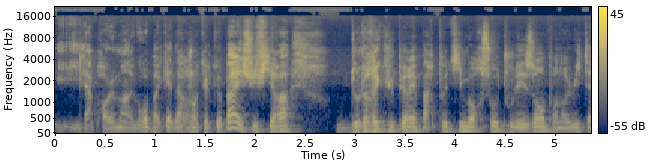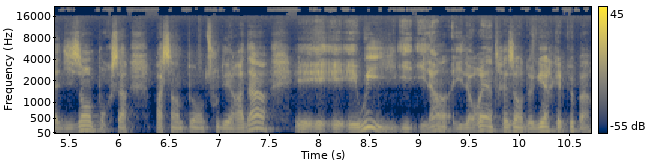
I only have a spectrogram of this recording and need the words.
il a probablement un gros paquet d'argent quelque part, il suffira de le récupérer par petits morceaux tous les ans pendant 8 à 10 ans pour que ça passe un peu en dessous des radars. Et, oui, il, a, il aurait un trésor de guerre quelque part.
